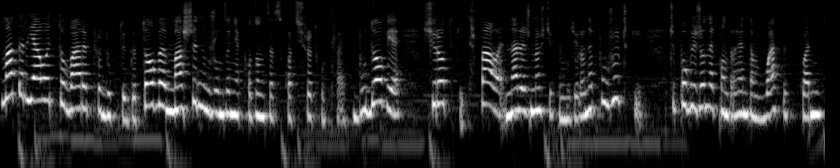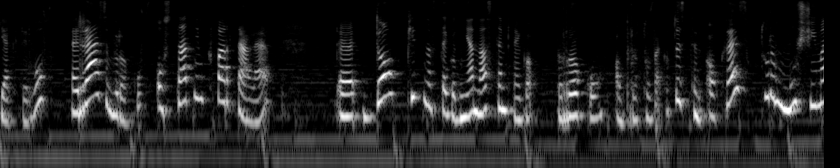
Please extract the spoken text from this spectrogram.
materiały, towary, produkty gotowe, maszyny, urządzenia wchodzące w skład środków trwałych w budowie, środki trwałe, należności, w tym udzielone pożyczki, czy powierzone kontrahentom własne składniki aktywów, raz w roku, w ostatnim kwartale, e, do 15 dnia następnego roku obrotowego. To jest ten okres, w którym musimy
